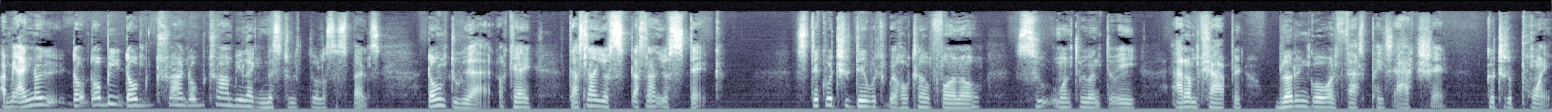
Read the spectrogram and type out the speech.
I mean, I know you don't don't be don't try don't try and be like mystery thriller suspense. Don't do that, okay? That's not your that's not your stick. Stick what you did with, with Hotel Inferno, Suit One Three One Three, Adam Chaplin, blood and gore and fast paced action. Go to the point.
